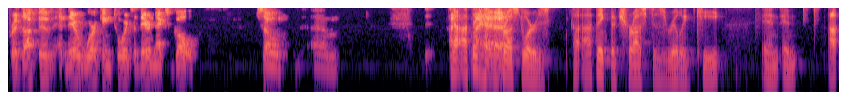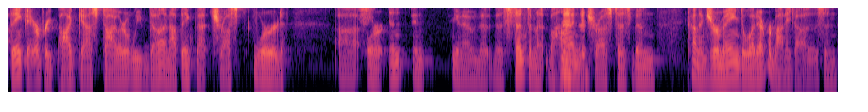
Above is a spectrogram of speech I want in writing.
productive, and they're working towards their next goal. So, um, yeah, I, think I that trust word is. I think the trust is really key, and and I think every podcast, Tyler, we've done, I think that trust word uh, or in, in, you know, the, the sentiment behind mm-hmm. the trust has been kind of germane to what everybody does. And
